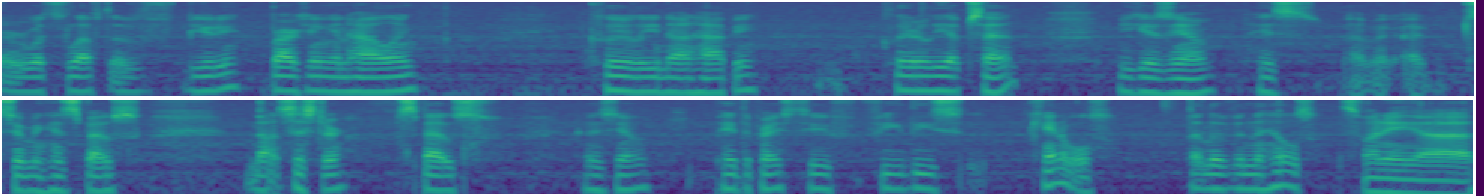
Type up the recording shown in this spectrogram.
or what's left of Beauty, barking and howling. Clearly not happy. Clearly upset because you know his, I'm, assuming his spouse, not sister, spouse, has you know paid the price to feed these cannibals that live in the hills. It's funny, uh,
